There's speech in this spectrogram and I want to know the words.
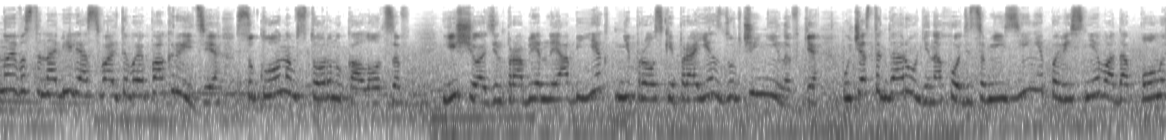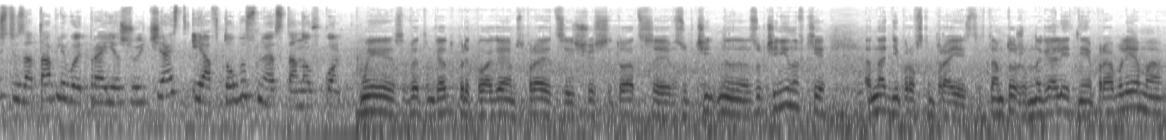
но и восстановили асфальтовое покрытие с уклоном в сторону колодцев. Еще один проблемный объект – Днепровский проезд Зубчининовки. Участок дороги находится в низине, по весне вода полностью затапливает проезжую часть и автобусную остановку. Мы в этом году предполагаем справиться еще с ситуацией в Зубчи... Зубчининовке на Днепровском проезде. Там тоже многолетняя проблема,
